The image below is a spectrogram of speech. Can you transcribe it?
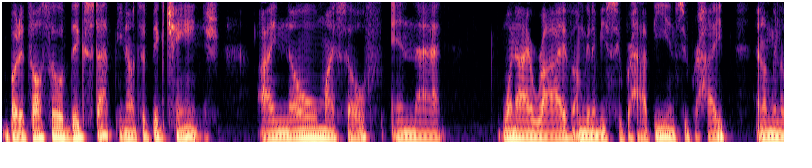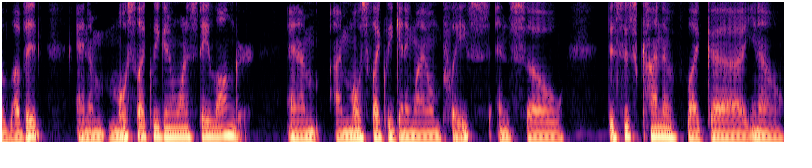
but it's also a big step. You know, it's a big change. I know myself in that when I arrive, I'm going to be super happy and super hype and I'm going to love it. And I'm most likely going to want to stay longer. And I'm, I'm most likely getting my own place. And so this is kind of like, uh, you know,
